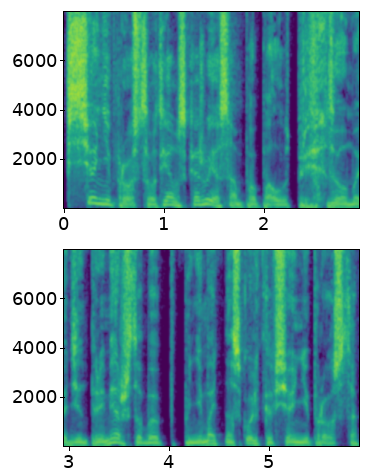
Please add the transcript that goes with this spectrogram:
все непросто. Вот я вам скажу, я сам попал, вот приведу вам один пример, чтобы понимать, насколько все непросто.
